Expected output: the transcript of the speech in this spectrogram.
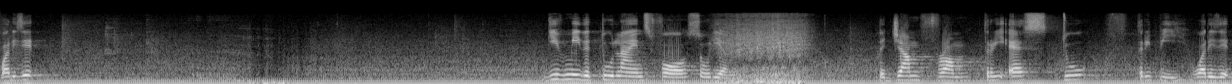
what is it? give me the two lines for sodium. The jump from 3s to 3p, what is it?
